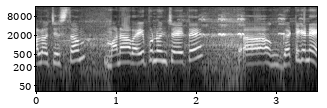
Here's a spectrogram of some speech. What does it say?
ఆలోచిస్తాం. మన వైపు నుంచి అయితే గట్టిగానే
